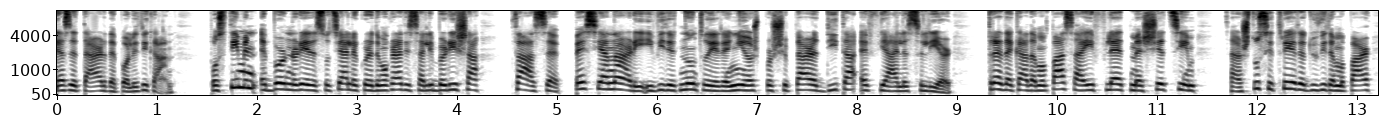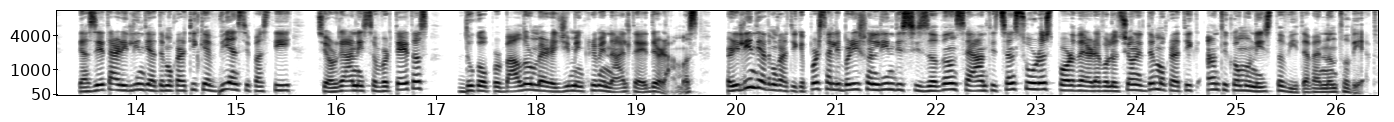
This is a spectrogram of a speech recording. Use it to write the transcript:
gazetarë dhe politikanë. Në postimin e bërë në rrjetet sociale kryedemokrati Sali Berisha tha se 5 janari i vitit 91 është për shqiptarët dita e fjalës së lirë. Tre dekada më pas ai flet me shqetësim se ashtu si 32 vite më parë, Gazeta Rilindja Demokratike vjen sipas tij si organi i së vërtetës, duke u përballur me regjimin kriminal të Edi Ramës. Rilindja Demokratike për Sali Berishën lindi si zëdhënëse e anticensurës, por dhe e revolucionit demokratik antikomunist të viteve 90.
